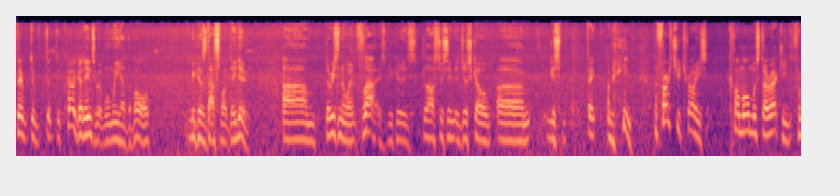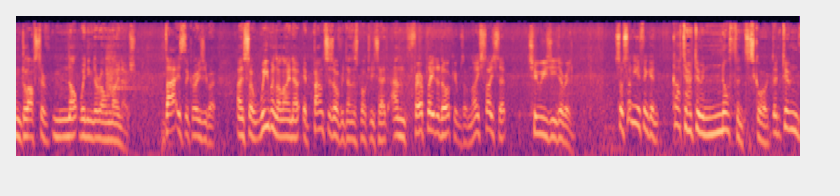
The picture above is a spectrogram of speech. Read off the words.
the, the, the, crowd got into it when we had the ball because that's what they do. Um, the reason they went flat is because Gloucester seemed to just go. Um, just, they, I mean, the first two tries come almost directly from Gloucester not winning their own line out. That is the crazy part. And so we win the line out, it bounces over Denis Buckley's head, and fair play to Duck, it was a nice side step, too easy, they're in. So suddenly you're thinking, God, they're doing nothing to score. They're doing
